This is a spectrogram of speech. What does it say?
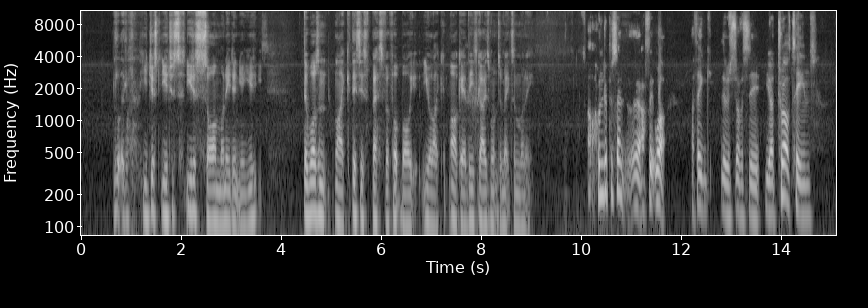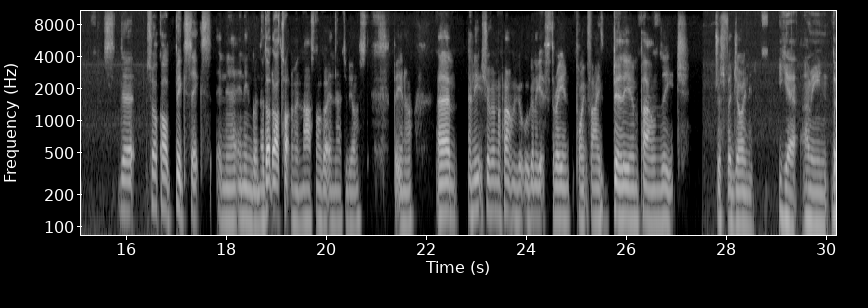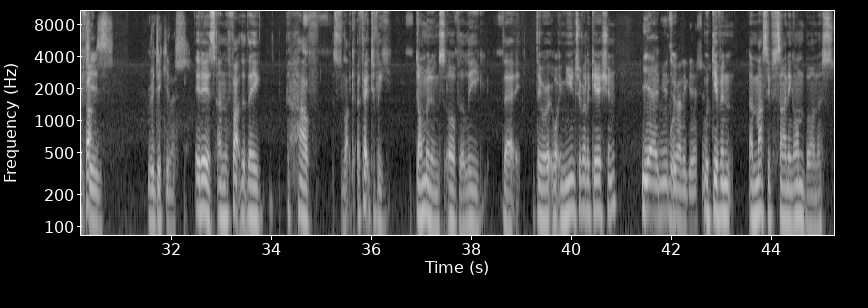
you just you just you just saw money, didn't you? You there wasn't like this is best for football. You were like, okay, these guys want to make some money. Hundred percent. uh, I think what I think there was obviously you had twelve teams, the so-called Big Six in uh, in England. I don't know how Tottenham and Arsenal got in there to be honest, but you know, um, and each of them apparently got- were going to get three point five billion pounds each, just for joining, Yeah, I mean the which fact is ridiculous. it is, and the fact that they have like effectively dominance over the league. They they were what immune to relegation. Yeah, immune to Well, relegation. Were given a massive signing on bonus.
